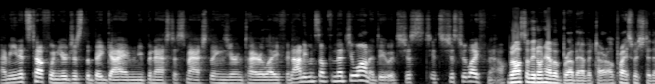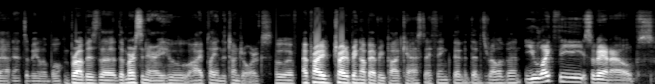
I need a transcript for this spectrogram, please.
I mean, it's tough when you're just the big guy and you've been asked to smash things your entire life and not even something that you want to do. It's just it's just your life now. But also, they don't have a Brub avatar. I'll probably switch to that. That's available. Brub is the the mercenary who I play in the Tundra Orcs. Who I probably try to bring up every podcast. I think that that it's relevant. You like the Savannah Elves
